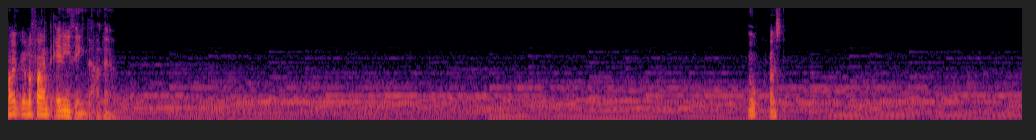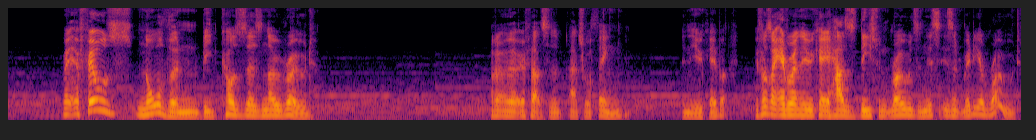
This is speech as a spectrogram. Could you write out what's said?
Am I going to find anything down here? Oh, Christ. Wait, it feels northern because there's no road. I don't know if that's an actual thing in the UK, but it feels like everyone in the UK has decent roads and this isn't really a road.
